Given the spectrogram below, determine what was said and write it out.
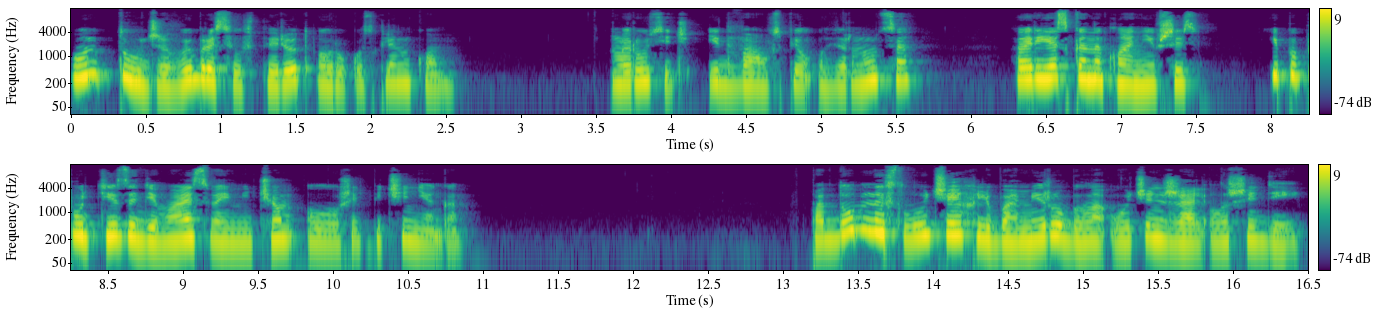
Он тут же выбросил вперед руку с клинком. Русич едва успел увернуться, резко наклонившись и по пути задевая своим мечом лошадь печенега. В подобных случаях Любомиру было очень жаль лошадей.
